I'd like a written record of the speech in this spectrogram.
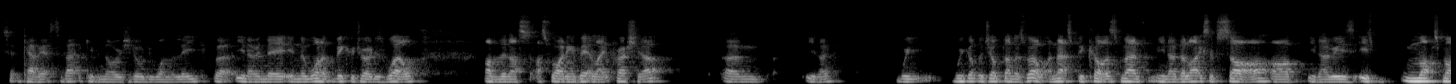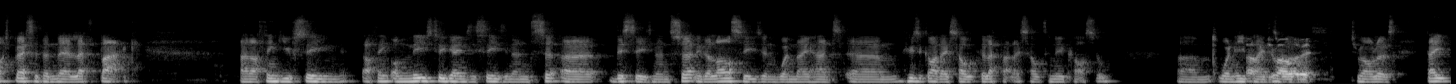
certain caveats to that, given Norwich had already won the league. But you know in the in the one at Vicarage Road as well, other than us us riding a bit of late pressure, um, you know we we got the job done as well, and that's because man, you know, the likes of Sarr are you know is is much much better than their left back, and I think you've seen I think on these two games this season and uh, this season and certainly the last season when they had um, who's the guy they sold the left back they sold to Newcastle um, when he oh, played Jamal as well, Lewis. Jamal Lewis. They,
